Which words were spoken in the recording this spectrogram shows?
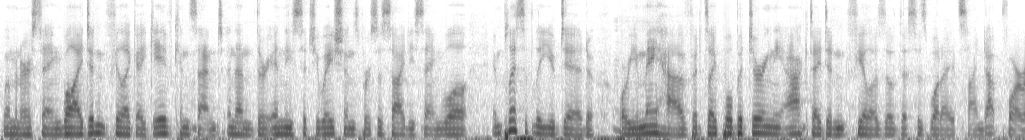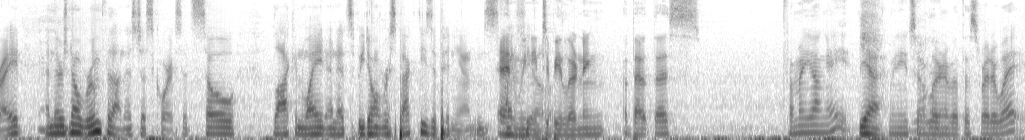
women are saying, well, I didn't feel like I gave consent. And then they're in these situations where society's saying, well, implicitly you did, or you may have. But it's like, well, but during the act, I didn't feel as though this is what I had signed up for, right? And there's no room for that in this discourse. It's so black and white, and it's we don't respect these opinions. I And we need to be learning about this from a young age. Yeah. We need to Yeah. learn about this right away.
